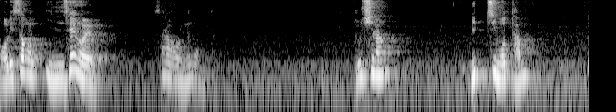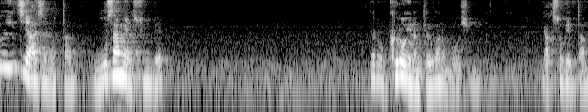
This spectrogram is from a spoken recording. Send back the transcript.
어리석은 인생을 살아가고 있는 겁니다. 불신앙, 믿지 못함, 의지하지 못함, 우상의 숭배. 여러분 그로 인한 결과는 무엇입니까? 약속의 땅,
